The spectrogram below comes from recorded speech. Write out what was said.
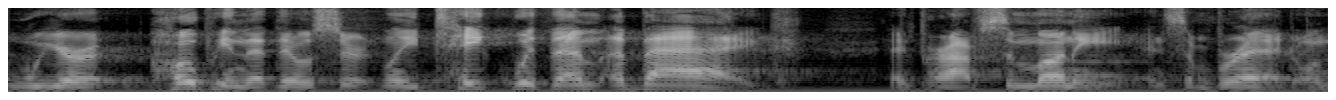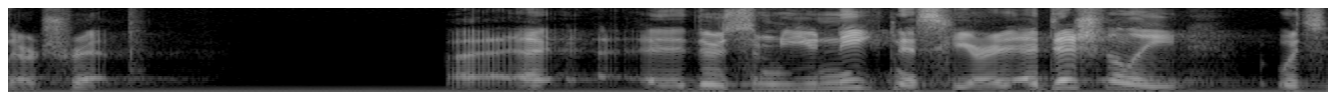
we are hoping that they will certainly take with them a bag and perhaps some money and some bread on their trip. Uh, uh, there's some uniqueness here. Additionally, what's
